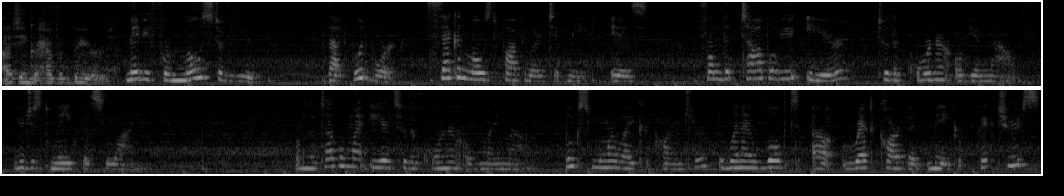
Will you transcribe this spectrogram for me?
I think I have a beard. Maybe for most of you that would work. Second most popular technique is from the top of your ear to the corner of your mouth. You just make this line. From the top of my ear to the corner of my mouth. Looks more like a contour. When I looked at red carpet makeup pictures,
